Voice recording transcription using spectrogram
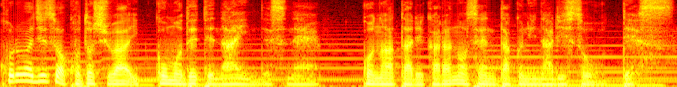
これは実は今年は1個も出てないんですね。このあたりからの選択になりそうです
